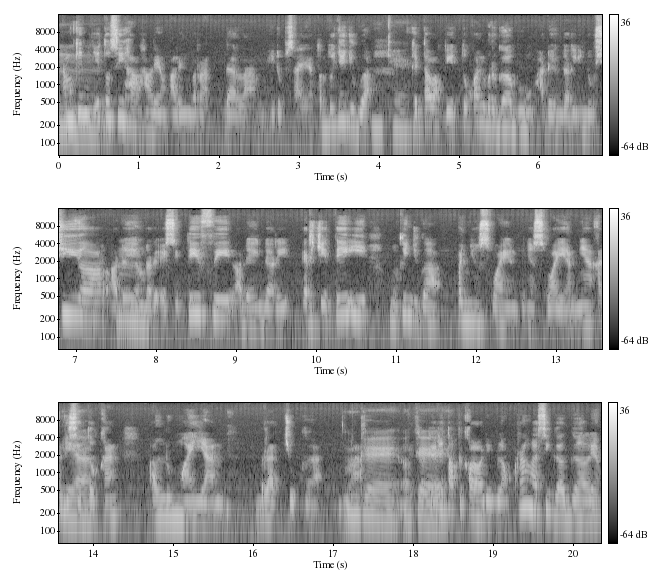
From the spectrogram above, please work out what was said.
Nah mungkin Hmm. itu sih hal-hal yang paling berat dalam hidup saya. Tentunya juga Oke. kita waktu itu kan bergabung ada yang dari Indosiar, ada Hmm. yang dari SCTV, ada yang dari RCTI, mungkin juga penyesuaian penyesuaiannya kan di Iya. situ kan eh, lumayan berat juga. Oke, oke. Gitu. Jadi tapi kalau dibilang pernah nggak sih gagal yang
